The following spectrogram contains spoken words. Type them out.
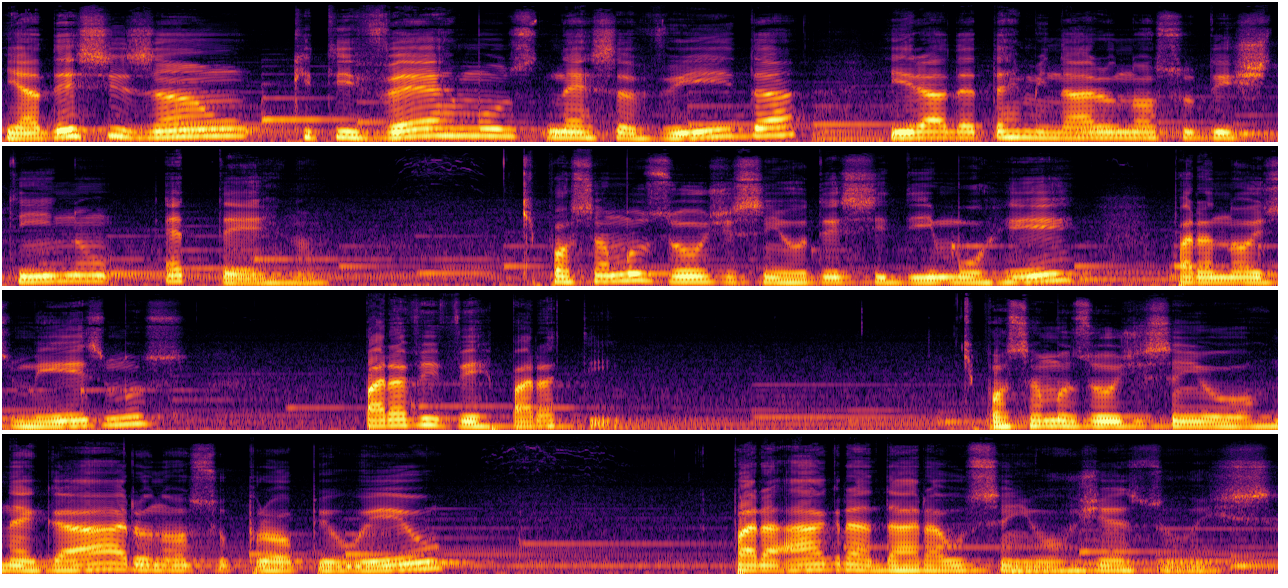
e a decisão que tivermos nessa vida irá determinar o nosso destino eterno. Que possamos hoje, Senhor, decidir morrer para nós mesmos, para viver para Ti. Que possamos hoje, Senhor, negar o nosso próprio eu para agradar ao Senhor Jesus.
